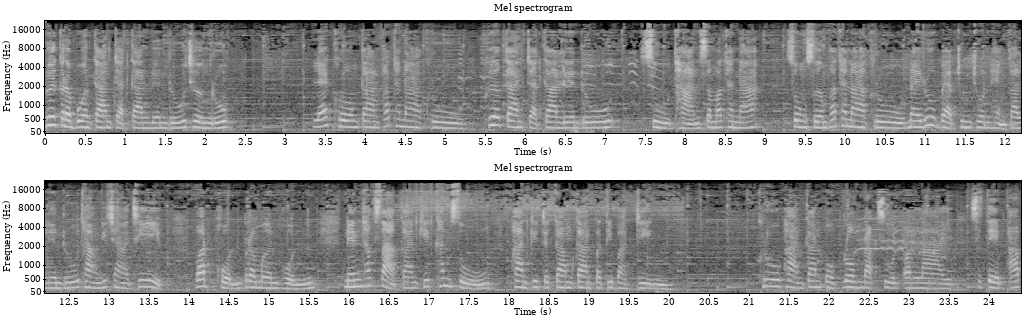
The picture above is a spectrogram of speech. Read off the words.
ด้วยกระบวนการจัดการเรียนรู้เชิงรุก และโครงการพัฒนาครู เพื่อการจัดการเรียนรู้ สู่ฐานสมรรถนะ ส่งเสริมพัฒนาครูในรูปแบบชุมชนแห่งการเรียนรู้ทางวิชาชีพ วัดผลประเมินผล เน้นทักษะการคิดขั้นสูง ผ่านกิจกรรมการปฏิบัติจริง ครูผ่านการอบรมหลักสูตรออนไลน์ Step Up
